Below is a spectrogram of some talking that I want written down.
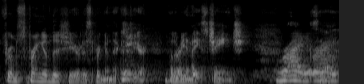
from spring of this year to spring of next year. That'll be a nice change. Right, So- right.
